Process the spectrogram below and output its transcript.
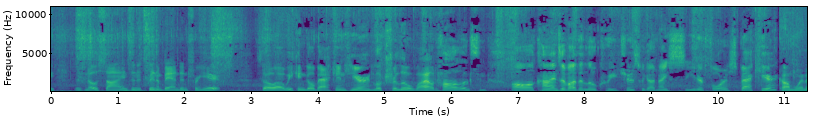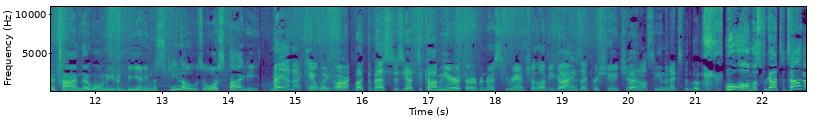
property, there's no signs and it's been abandoned for years. So uh, we can go back in here and look for little wild hogs and all kinds of other little creatures. We got a nice cedar forest back here. Come wintertime, there won't even be any mosquitoes or spidey. Man, I can't wait. All right, but the best is yet to come here at the Urban Rescue Ranch. I love you guys. I appreciate you, and I'll see you in the next video. oh, almost forgot to tell.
